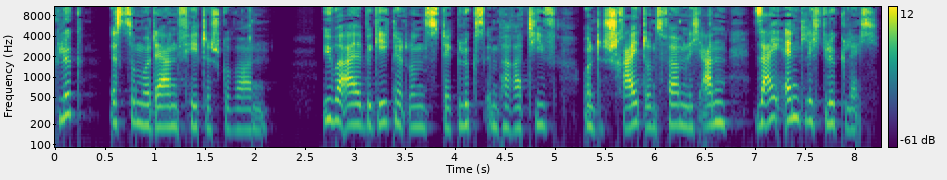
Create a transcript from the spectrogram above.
Glück ist zum modernen Fetisch geworden. Überall begegnet uns der Glücksimperativ und schreit uns förmlich an, sei endlich glücklich.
